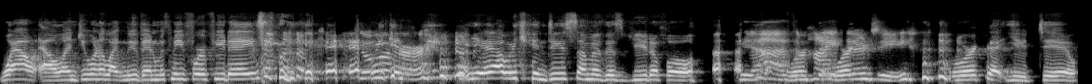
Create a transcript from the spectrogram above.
Wow, Ellen, do you want to like move in with me for a few days? we can, yeah, we can do some of this beautiful yeah, work, high work, energy work that you do.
